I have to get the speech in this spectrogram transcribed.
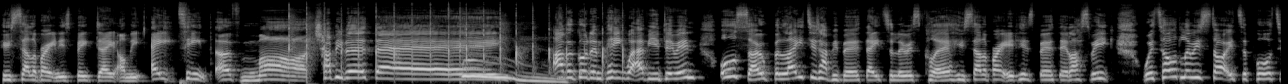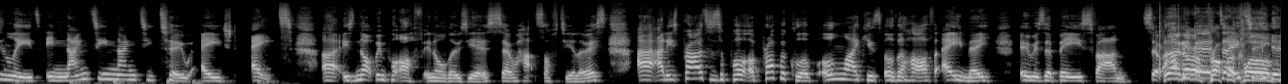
who's celebrating his big day on the 18th of March. Happy birthday! Have a good one, Pete, whatever you're doing. Also, belated happy birthday to Lewis Clear, who celebrated his birthday last week. We're told Lewis started supporting Leeds in 1992, aged eight. Uh, he's not been put off in all those years, so hats off to you, Lewis. Uh, and he's proud to support a proper club, unlike his other half, Amy, who is a Bees fan. So We're happy not a proper birthday to you.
